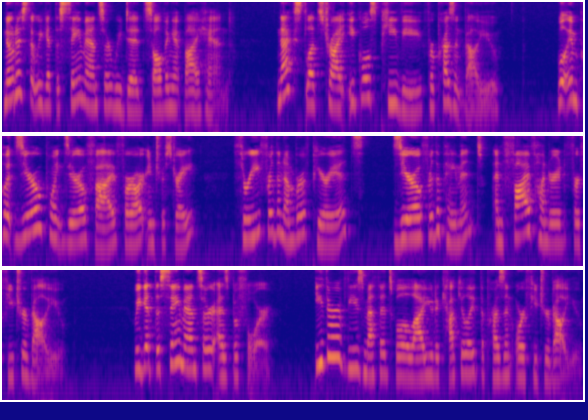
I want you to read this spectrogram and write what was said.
Notice that we get the same answer we did solving it by hand. Next, let's try equals PV for present value. We'll input 0.05 for our interest rate, 3 for the number of periods, 0 for the payment, and 500 for future value. We get the same answer as before. Either of these methods will allow you to calculate the present or future value.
